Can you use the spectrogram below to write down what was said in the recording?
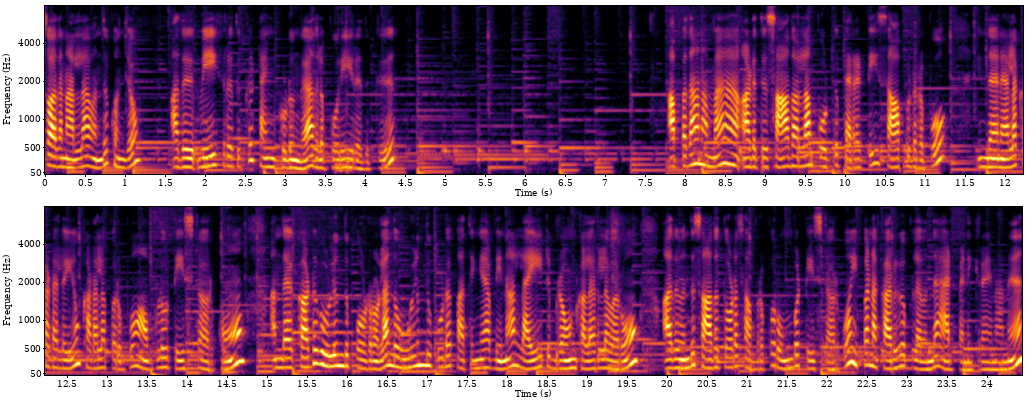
ஸோ அதை நல்லா வந்து கொஞ்சம் அது வேகிறதுக்கு டைம் கொடுங்க அதில் பொரியறதுக்கு. அப்போ தான் நம்ம அடுத்து சாதம்லாம் போட்டு பெரட்டி சாப்பிட்றப்போ இந்த நிலக்கடலையும் கடலைப்பருப்பும் அவ்வளோ டேஸ்ட்டாக இருக்கும். அந்த கடுகு உளுந்து போடுறோம்ல அந்த உளுந்து கூட பார்த்திங்க அப்படின்னா லைட் ப்ரௌன் கலரில் வரும். அது வந்து சாதத்தோடு சாப்பிட்றப்போ ரொம்ப டேஸ்ட்டாக இருக்கும். இப்போ நான் கருவேப்பிலை வந்து ஆட் பண்ணிக்கிறேன் நான்.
